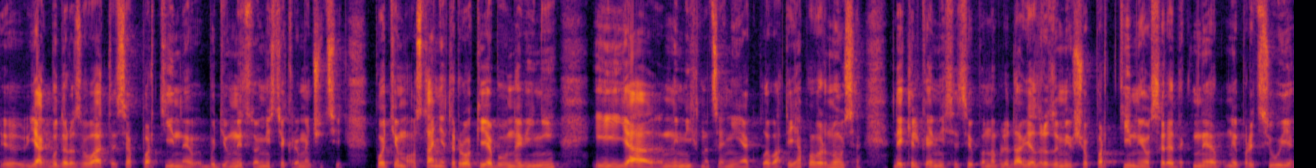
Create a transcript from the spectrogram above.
е, як буде розвиватися партійне будівництво в місті Кременчуці. Потім останні три роки я був на війні, і я не міг на це ніяк впливати. Я повернувся, декілька місяців понаблюдав. Я зрозумів, що партійний осередок не, не працює,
